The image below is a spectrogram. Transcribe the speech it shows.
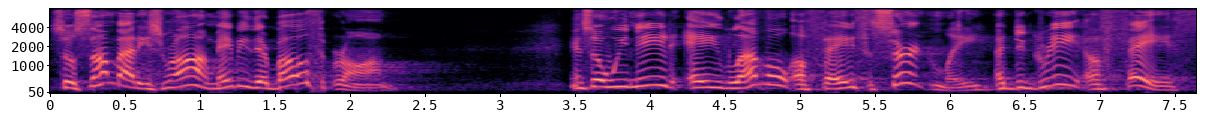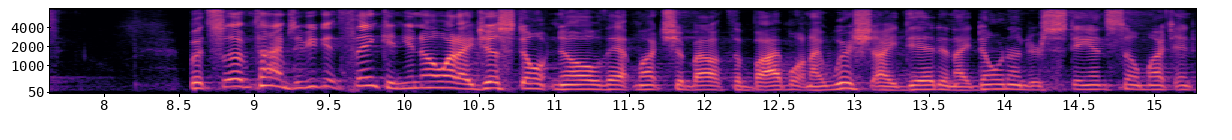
So somebody's wrong. Maybe they're both wrong and so we need a level of faith, certainly, a degree of faith. But sometimes if you get thinking, you know what, I just don't know that much about the Bible, and I wish I did, and I don't understand so much, and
